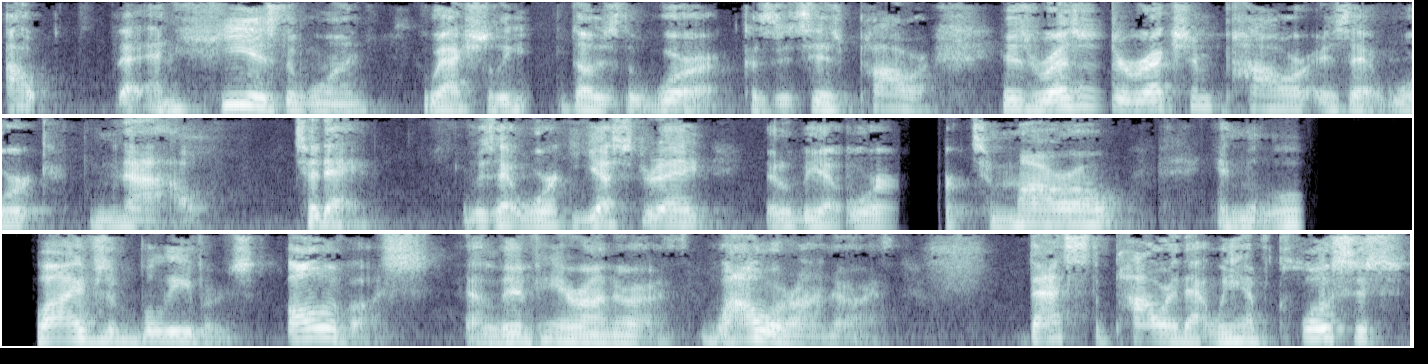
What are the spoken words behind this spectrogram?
out. And He is the one who actually does the work because it's His power. His resurrection power is at work now, today. It was at work yesterday. It'll be at work tomorrow in the lives of believers, all of us that live here on earth, while we're on earth. That's the power that we have closest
